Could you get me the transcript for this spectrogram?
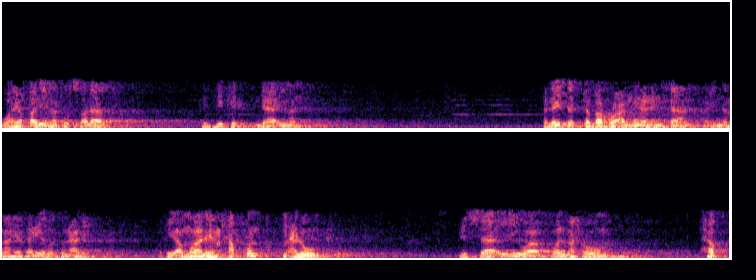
وهي قرينة الصلاة. في الذكر دائما. فليست تبرعا من الإنسان وإنما هي فريضة عليه وفي أموالهم حق معلوم للسائل والمحروم. حق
